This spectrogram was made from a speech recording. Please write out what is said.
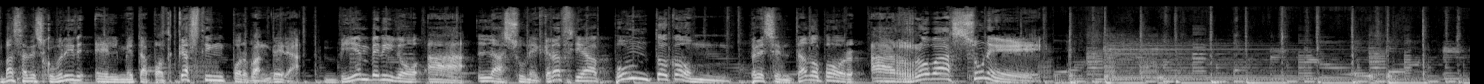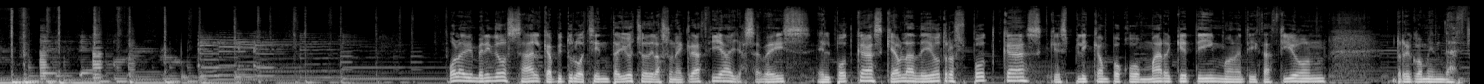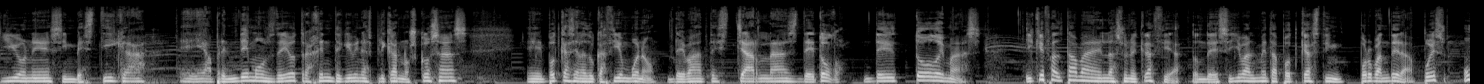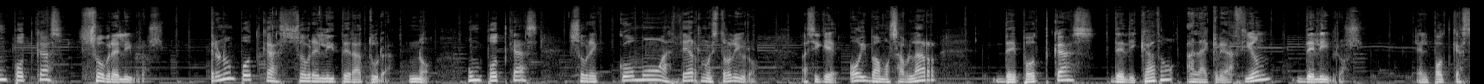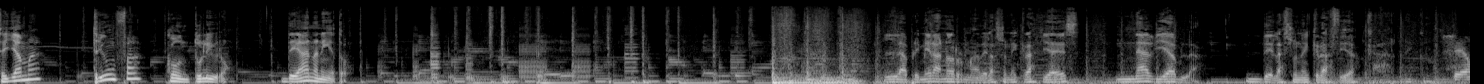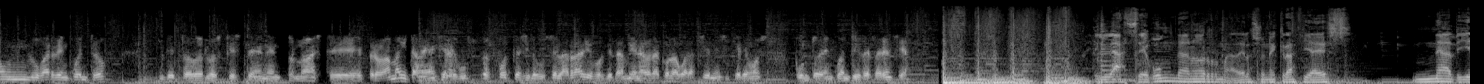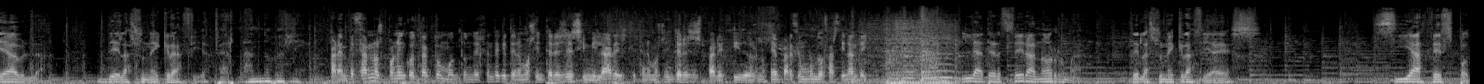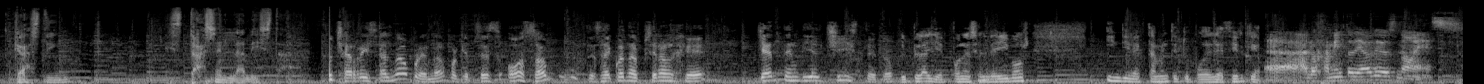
Vas a descubrir el metapodcasting por bandera. Bienvenido a lasunecracia.com, presentado por arroba sune. Hola, bienvenidos al capítulo 88 de la Sonecracia, ya sabéis, el podcast que habla de otros podcasts, que explica un poco marketing, monetización, recomendaciones, investiga, eh, aprendemos de otra gente que viene a explicarnos cosas. Eh, podcast de la educación, bueno, debates, charlas, de todo, de todo y más. ¿Y qué faltaba en la Sunecracia, donde se lleva el metapodcasting por bandera? Pues un podcast sobre libros. Pero no un podcast sobre literatura, no, un podcast sobre cómo hacer nuestro libro. Así que hoy vamos a hablar de podcast dedicado a la creación de libros. El podcast se llama Triunfa con tu libro, de Ana Nieto. La primera norma de la sonecracia es nadie habla de la sonecracia. sea un lugar de encuentro de todos los que estén en torno a este programa y también que les guste los podcasts y les guste la radio, porque también habrá colaboraciones y queremos punto de encuentro y referencia. La segunda norma de la sonecracia es nadie habla de la sonecracia. Fernando Berlín. Para empezar, nos pone en contacto un montón de gente que tenemos intereses similares, que tenemos intereses parecidos. ¿no? Me parece un mundo fascinante. La tercera norma de la sonecracia es si haces podcasting, estás en la lista. Mucha risa el nombre, ¿no? Porque pues, es awesome. Te sabes cuando pusieron G, ya entendí el chiste, ¿no? el player, pones el de Ivos, indirectamente tú puedes decir que Eh, alojamiento de audios no es.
